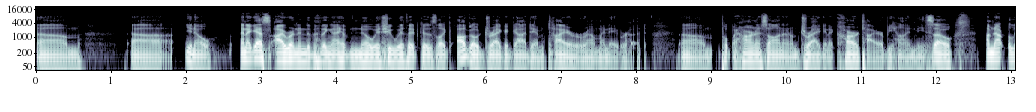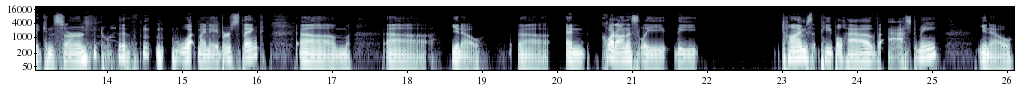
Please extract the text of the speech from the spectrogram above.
um, uh, you know, and I guess I run into the thing I have no issue with it because like I'll go drag a goddamn tire around my neighborhood, um, put my harness on, and I'm dragging a car tire behind me. So I'm not really concerned with what my neighbors think. Um, uh, you know, uh, and quite honestly, the times that people have asked me, you know,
